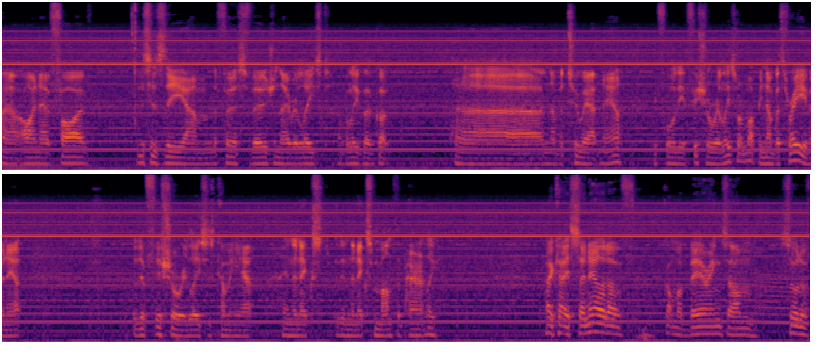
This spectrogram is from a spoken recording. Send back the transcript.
uh, iNav 5. This is the um, the first version they released. I believe they've got uh, number two out now before the official release, or it might be number three even out. But the official release is coming out in the next within the next month apparently. Okay, so now that I've got my bearings, I'm sort of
